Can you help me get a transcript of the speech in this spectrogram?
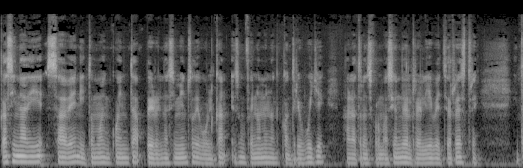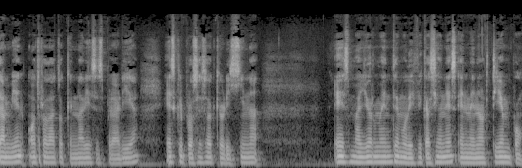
Casi nadie sabe ni toma en cuenta, pero el nacimiento de volcán es un fenómeno que contribuye a la transformación del relieve terrestre. Y también otro dato que nadie se esperaría es que el proceso que origina es mayormente modificaciones en menor tiempo,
